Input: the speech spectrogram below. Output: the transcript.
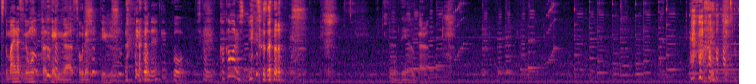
ちょっとマイナスに思った点がそれっていう。結構ね結構しかも関わるしね。そうそう。いつも出会うから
